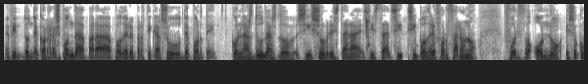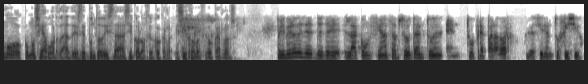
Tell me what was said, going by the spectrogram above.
en fin, donde corresponda para poder practicar su deporte. Con las dudas si sobre estará, si, si, podré forzar o no, fuerzo o no. ¿Eso cómo, cómo se aborda desde el punto de vista psicológico, psicológico Carlos? Primero desde, desde, la confianza absoluta en tu, en tu preparador, es decir, en tu fisio.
